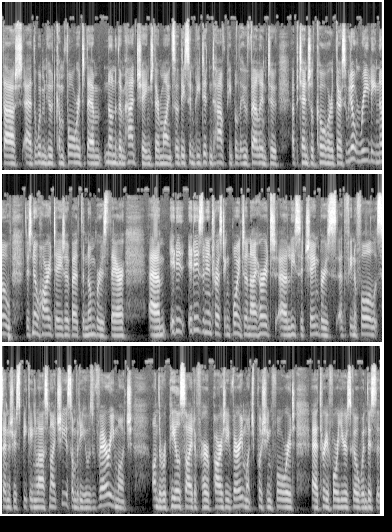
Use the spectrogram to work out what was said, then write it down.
that uh, the women who had come forward to them, none of them had changed their minds. So they simply didn't have people who fell into a potential cohort there. So we don't really know. There's no hard data about the numbers there. Um, it, is, it is an interesting point, and I heard uh, Lisa Chambers, uh, the Fianna Fáil senator, speaking last night. She is somebody who was very much on the repeal side of her party, very much pushing forward uh, three or four years ago when this uh,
